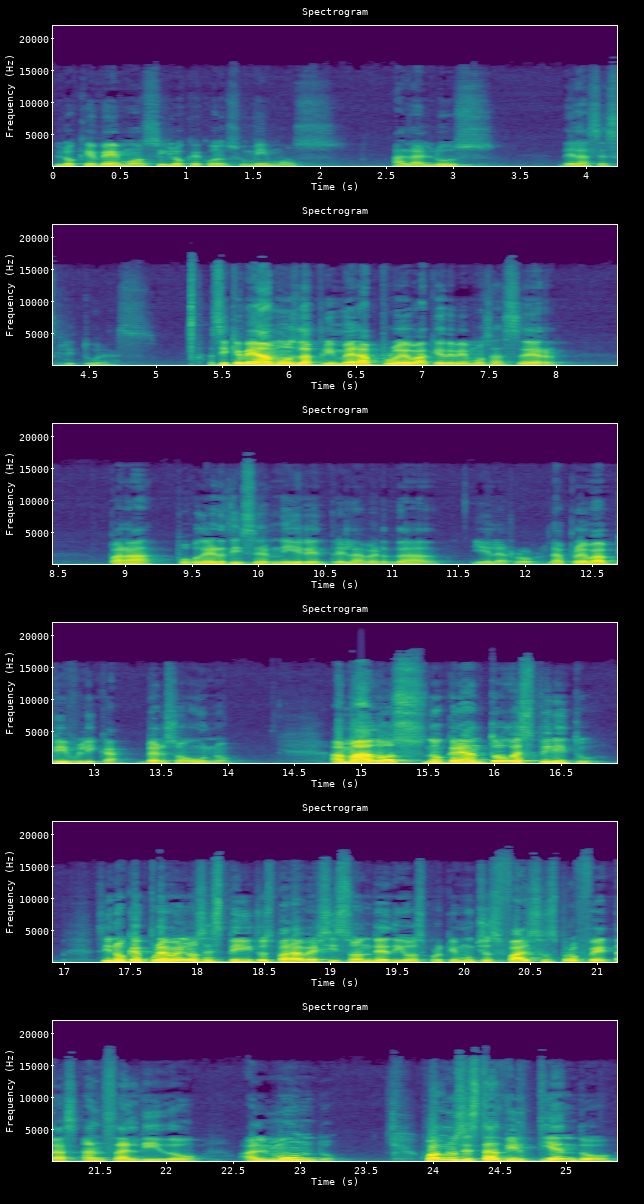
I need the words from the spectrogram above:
lo que vemos y lo que consumimos a la luz de las escrituras. Así que veamos la primera prueba que debemos hacer para poder discernir entre la verdad y el error. La prueba bíblica, verso 1. Amados, no crean todo espíritu, sino que prueben los espíritus para ver si son de Dios, porque muchos falsos profetas han salido al mundo. Juan nos está advirtiendo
